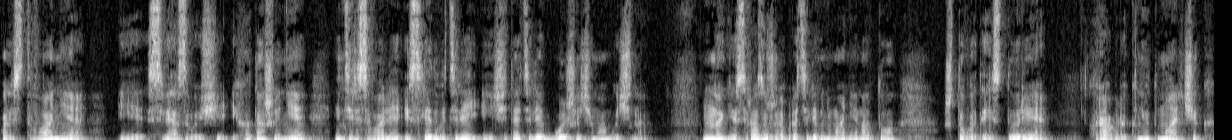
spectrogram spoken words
повествования и связывающие их отношения интересовали исследователей и читателей больше, чем обычно. Многие сразу же обратили внимание на то, что в этой истории храбрый Кнют – мальчик,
